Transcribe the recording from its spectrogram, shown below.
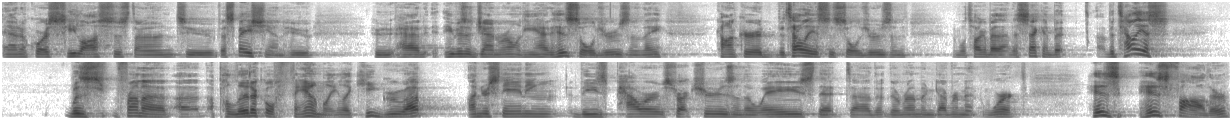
and of course, he lost his throne to Vespasian, who, who had, he was a general and he had his soldiers, and they conquered Vitellius' soldiers, and, and we'll talk about that in a second. But Vitellius was from a, a, a, political family. Like he grew up understanding these power structures and the ways that uh, the, the, Roman government worked. His, his father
